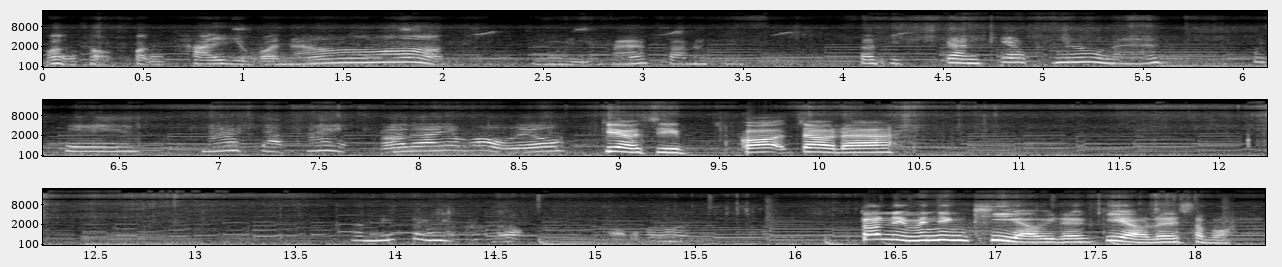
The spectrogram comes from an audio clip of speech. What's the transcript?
ฝั่งเขาฝั่งไทยอยู่วะเนาะนี่มาตอนนี้ตอนที่การเกี่ยวข้าวนะโอเคมาจับให้เอาได้ยังออกเร็วเกี่ยวสิเก็เจ้าได้อันนี้เป็นอย่างเนาะขอข้างหน่อยต้นนี้มันยังเขียวอยู่เลยเกี่ยวเลยสบออื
